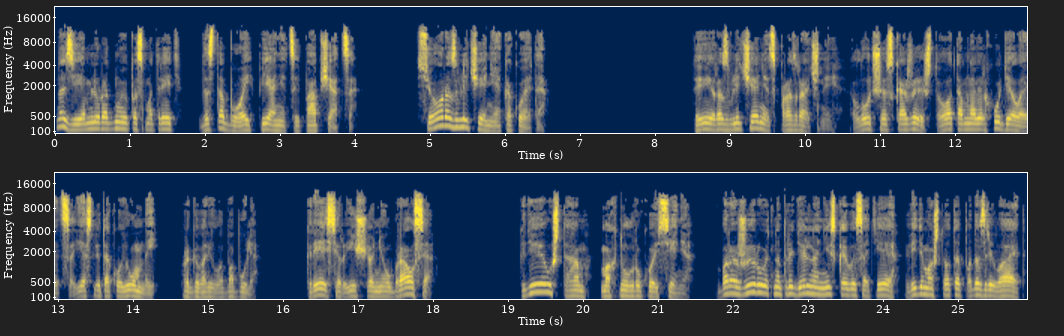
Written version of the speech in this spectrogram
на землю родную посмотреть, да с тобой, пьяницей, пообщаться. Все развлечение какое-то. «Ты развлеченец прозрачный. Лучше скажи, что там наверху делается, если такой умный?» – проговорила бабуля. «Крейсер еще не убрался?» «Где уж там?» – махнул рукой Сеня. «Баражирует на предельно низкой высоте, видимо, что-то подозревает.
